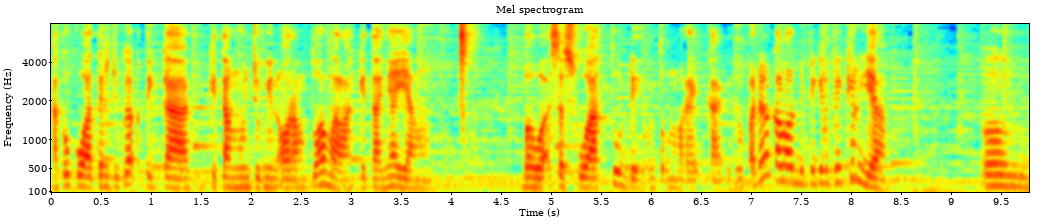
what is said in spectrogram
aku khawatir juga ketika kita ngunjungin orang tua malah kitanya yang bawa sesuatu deh untuk mereka gitu. Padahal kalau dipikir-pikir ya um,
